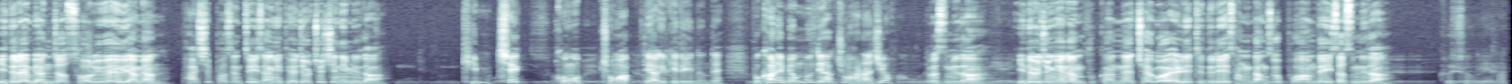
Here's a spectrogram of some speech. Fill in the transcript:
이들의 면접 서류에 의하면 80% 이상이 대졸 출신입니다. 김책 공업 종합대학 이렇게 되어 있는데 북한의 명문 대학 중 하나죠. 그렇습니다. 이들 중에는 북한 내 최고 엘리트들이 상당수 포함돼 있었습니다. 그렇죠. 예, 맞.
